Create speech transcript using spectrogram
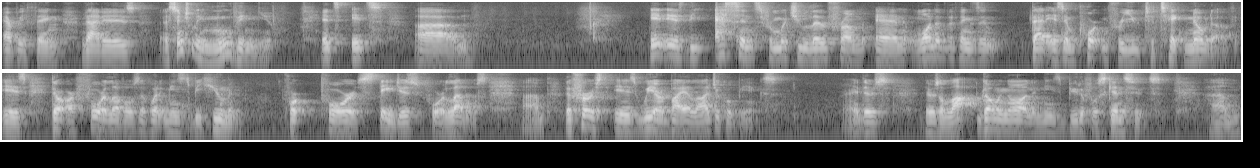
everything that is essentially moving you. It's, it's, um, it is the essence from which you live from and one of the things that is important for you to take note of is there are four levels of what it means to be human four, four stages, four levels. Um, the first is we are biological beings. Right? There's, there's a lot going on in these beautiful skin suits. Um,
